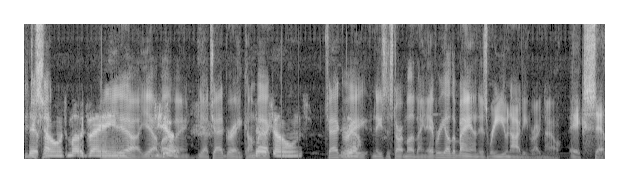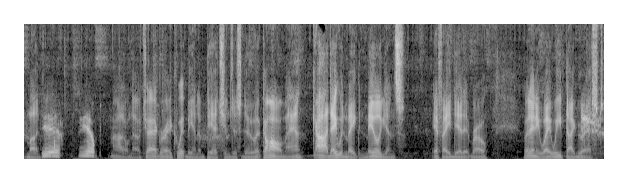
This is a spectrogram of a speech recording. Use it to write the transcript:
It just so- Deftones, Mudvayne, yeah, yeah, Yeah. Mudvayne. Yeah, Chad Gray, come back. Deftones. Chad Gray needs to start Mudvayne. Every other band is reuniting right now, except Mudvayne. Yeah. Yep. I don't know. Chad Gray, quit being a bitch and just do it. Come on, man. God, they would make millions if they did it, bro. But anyway, we've digressed.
